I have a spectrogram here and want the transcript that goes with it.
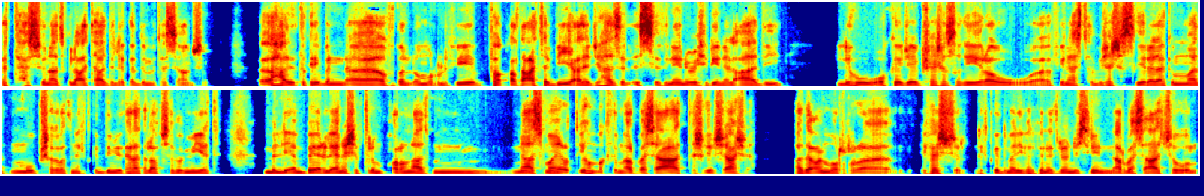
التحسنات في العتاد اللي قدمتها سامسونج. آه، هذه تقريبا آه، أفضل الأمور اللي فيه. فقط عتبي على جهاز ال S 22 العادي. اللي هو okay جايب شاشة صغيرة وفي ناس تحب الشاشة الصغيرة لكن ما مو بشغلة إنك تقدم لي 3700 ملي أمبير اللي أنا شفت المقارنات من ناس ما يعطيهم أكثر من أربع ساعات تشغيل شاشة. هذا عمر آه، يفشل إنك تقدم لي في 2022 أربع ساعات شغل.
